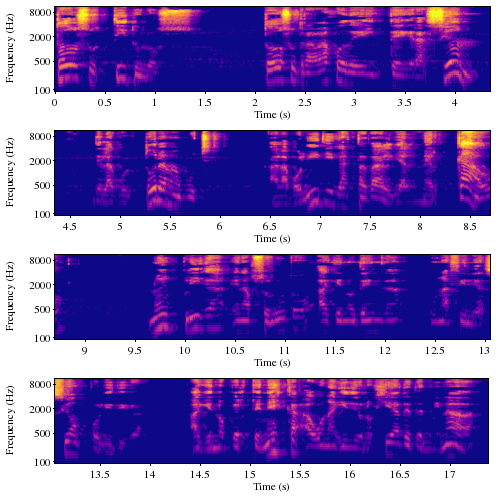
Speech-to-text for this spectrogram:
Todos sus títulos, todo su trabajo de integración de la cultura mapuche a la política estatal y al mercado no implica en absoluto a que no tenga una afiliación política, a que no pertenezca a una ideología determinada,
